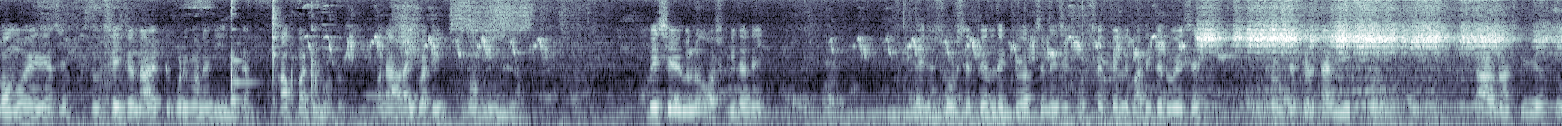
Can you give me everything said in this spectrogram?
কম হয়ে গেছে। তো সেই জন্য আরেকটু পরিমাণে নিয়ে নিলাম, হাফ বাটি মতো মানে আড়াই বাটি গম নিয়ে নিলাম। বেশি এগুলো অসুবিধা নেই। এই যে সর্ষের তেল দেখতে পাচ্ছেন? এই যে সর্ষের তেল বাড়িতে রয়েছে। সর্ষের তেলটা আমি মিক্স করব। কারণ আজকে যেহেতু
